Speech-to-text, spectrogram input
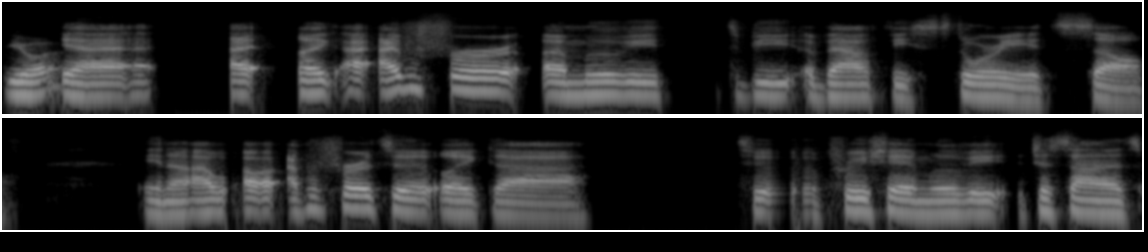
you what? yeah, I, like I, I prefer a movie to be about the story itself. You know, I I prefer to like uh to appreciate a movie just on its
